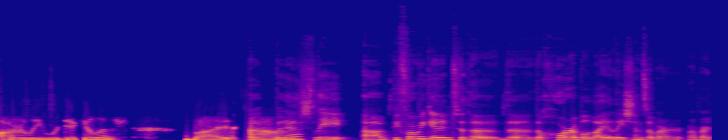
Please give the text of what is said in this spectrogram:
utterly ridiculous. But um, but, but, Ashley, uh, before we get into the, the, the horrible violations of our of our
